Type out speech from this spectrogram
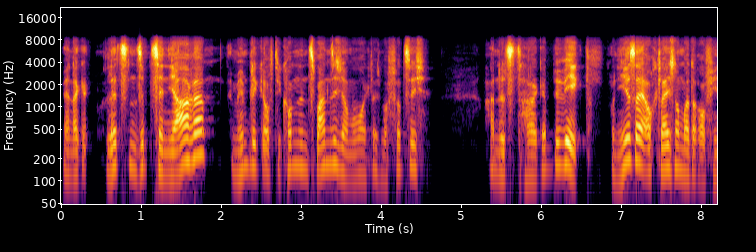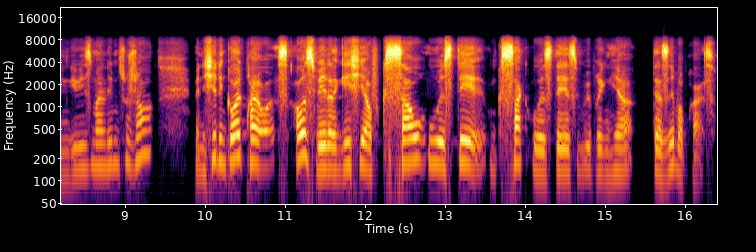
während der letzten 17 Jahre im Hinblick auf die kommenden 20, dann wollen wir gleich mal 40 Handelstage bewegt. Und hier sei auch gleich nochmal darauf hingewiesen, meine lieben Zuschauer, wenn ich hier den Goldpreis auswähle, dann gehe ich hier auf XAU USD und XAC USD ist im Übrigen hier der Silberpreis.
